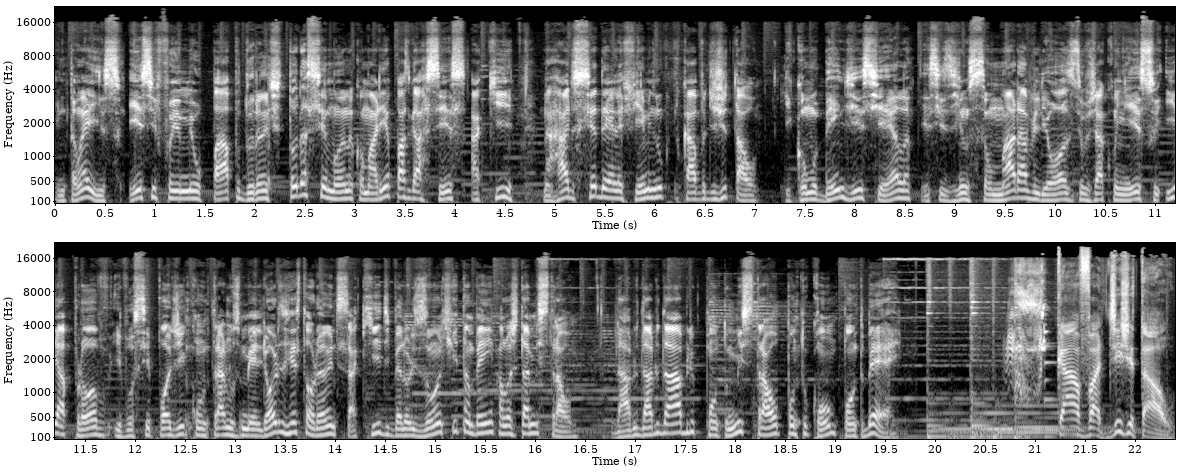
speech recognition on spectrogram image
Então é isso. Esse foi o meu papo durante toda a semana com Maria Paz Garcês aqui na Rádio CDL-FM no Cabo Digital. E como bem disse ela, esses vinhos são maravilhosos, eu já conheço e aprovo e você pode encontrar nos melhores restaurantes aqui de Belo Horizonte e também na loja da Mistral. www.mistral.com.br Cava Digital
